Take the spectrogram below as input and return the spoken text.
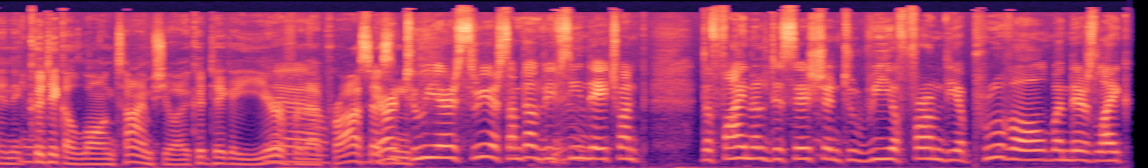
And it could take a long time, Sheila. It could take a year yeah. for that process. Year, two years, three years. Sometimes we've yeah. seen the H1, the final decision to reaffirm the approval when there's like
